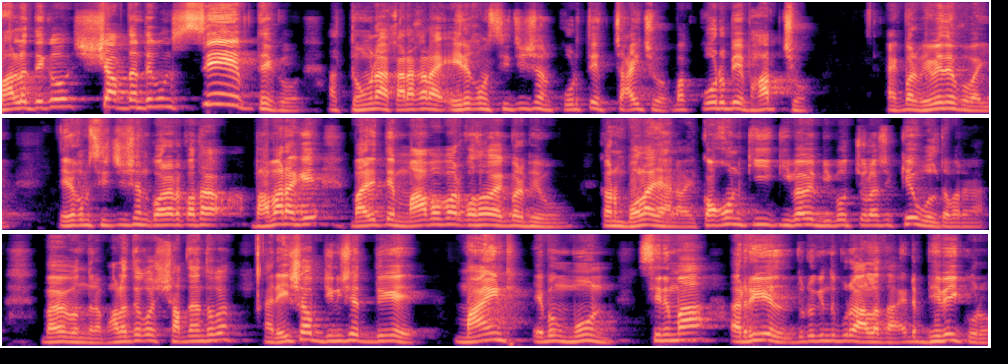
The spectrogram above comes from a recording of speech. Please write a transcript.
ভালো থেকো, সাবধান থেকো সেফ থেকো। আর তোমরা কারা কারা এরকম সিচুয়েশন করতে চাইছো বা করবে, ভাবছ, একবার ভেবে দেখো ভাই। এরকম সিচুয়েশন করার কথা ভাবার আগে, বাড়িতে মা বাবার কথাও একবার ভেবো। কারণ বলা যায় না ভাই। কখন কি কীভাবে বিপদ চলে আসে কেউ বলতে পারে না। ভাবে বন্ধুরা ভালো থেকো সাবধান থেকো। আর এইসব জিনিসের দিকে মাইন্ড এবং মন সিনেমা আর রিয়েল দুটো কিন্তু পুরো আলাদা। এটা ভেবেই করো।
